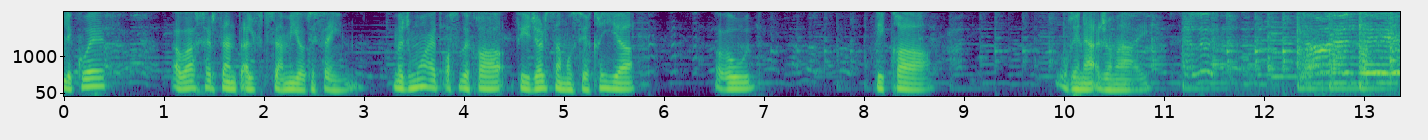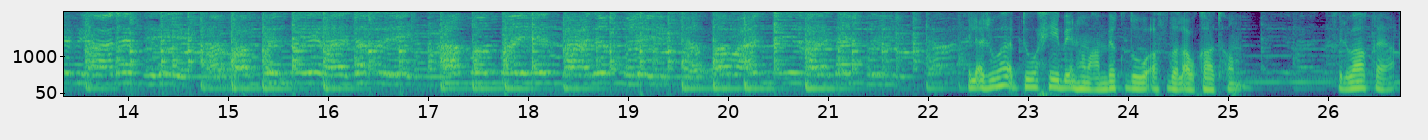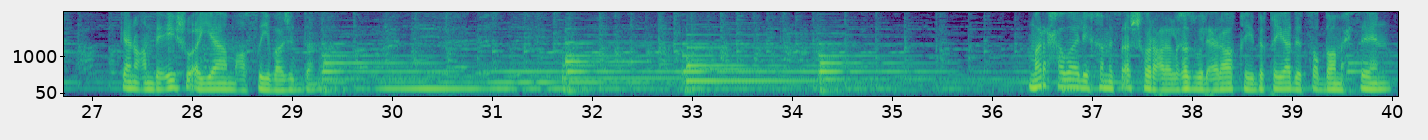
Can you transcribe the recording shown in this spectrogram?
الكويت أواخر سنة 1990 مجموعة أصدقاء في جلسة موسيقية عود إيقاع وغناء جماعي. الأجواء بتوحي بأنهم عم بيقضوا أفضل أوقاتهم. في الواقع كانوا عم بيعيشوا أيام عصيبة جداً. مر حوالي خمس أشهر على الغزو العراقي بقيادة صدام حسين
